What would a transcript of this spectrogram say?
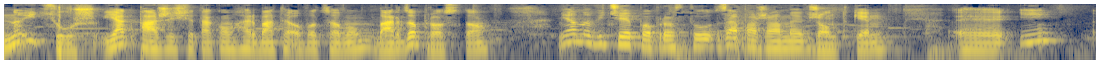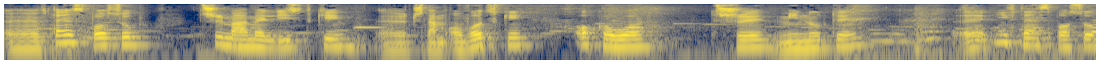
No i cóż, jak parzy się taką herbatę owocową? Bardzo prosto. Mianowicie po prostu zaparzamy wrzątkiem i w ten sposób trzymamy listki czy tam owocki około 3 minuty e, i w ten sposób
